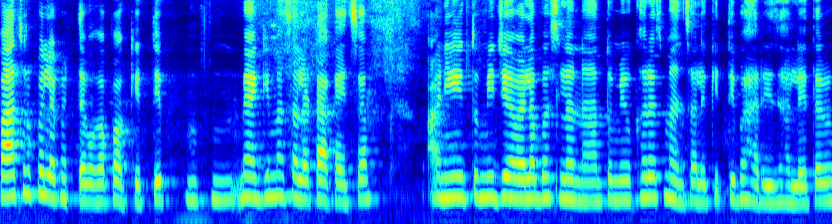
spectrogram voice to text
पाच रुपयाला भेटतं बघा पॉकेट ते मॅगी मसाला टाकायचा. आणि तुम्ही जेवायला बसलं ना तुम्ही खरंच माणसाला किती भारी झाले. तर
